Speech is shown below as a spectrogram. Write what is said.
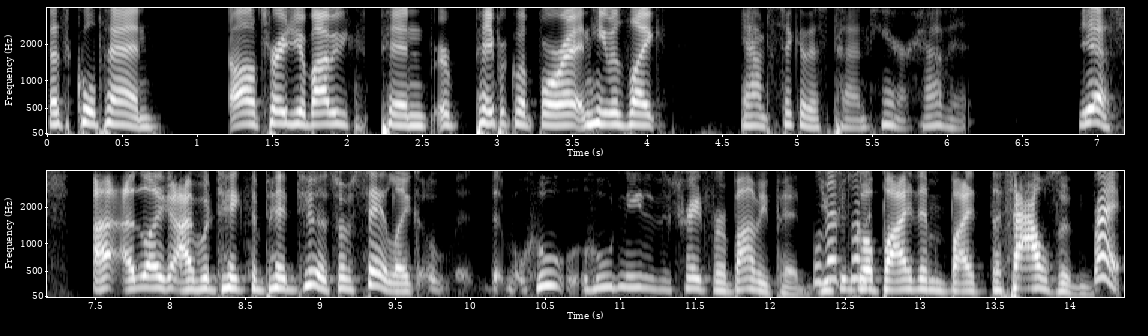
that's a cool pen. I'll trade you a bobby pin or paperclip for it. And he was like, yeah, I'm sick of this pen. Here, have it. Yes, I, I like. I would take the pin too. That's what I'm saying. Like, who who needed to trade for a bobby pin? Well, you could go buy them by the thousands. Right.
